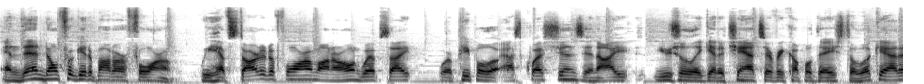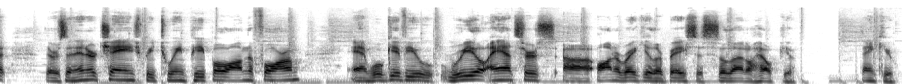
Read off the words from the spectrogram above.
And then don't forget about our forum. We have started a forum on our own website where people ask questions, and I usually get a chance every couple days to look at it. There's an interchange between people on the forum, and we'll give you real answers uh, on a regular basis, so that'll help you. Thank you.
